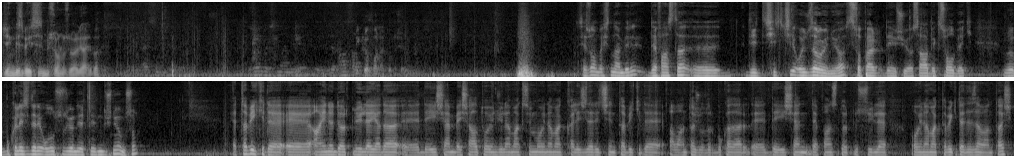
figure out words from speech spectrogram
Cengiz Bey sizin bir sorunuz var galiba. Mikrofona konuşalım. Sezon başından beri defansta e, çeşitli oyuncular oynuyor. Stoper değişiyor, sağ bek, sol bek. Bu bu kalecileri olumsuz yönde etkilediğini düşünüyor musun? E, tabii ki de e, aynı dörtlüyle ya da e, değişen 5-6 oyuncuyla maksimum oynamak kaleciler için tabii ki de avantaj olur. Bu kadar e, değişen defans dörtlüsüyle oynamak tabii ki de dezavantaj.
